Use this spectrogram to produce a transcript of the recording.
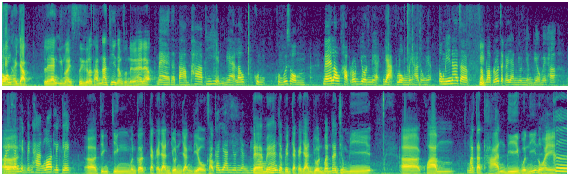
รองขยับแรงอีกหน่อยสื่อเราทำหน้าที่นำเสนอให้แล้วแหม่แต่ตามภาพที่เห็นเนี่ยแล้วคุณคุณผู้ชม แม้เราขับรถยนต์เนี่ยอยากลงไหมคะตรงเนี้ยตรงนี้น่าจะสำหรับรถจักรยานยนต์อย่างเดียวไหมคะเพราะเอ่อที่ฉันเห็นเป็นทางลอดเล็ก เอ่อจริง ๆ มันก็จักรยานยนต์อย่างเดียวๆ ครัจับ กรยานยนต์อย่างเดียวแต่แม้จะเป็นจักรยานยนต์มันน่าจะมีอ่าความมาตรฐานดีกว่านี้หน่อย คือ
